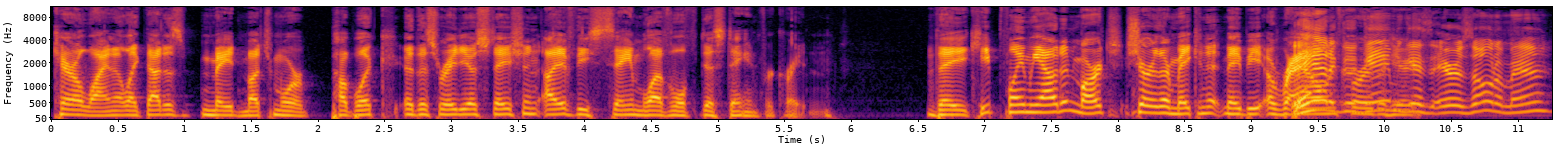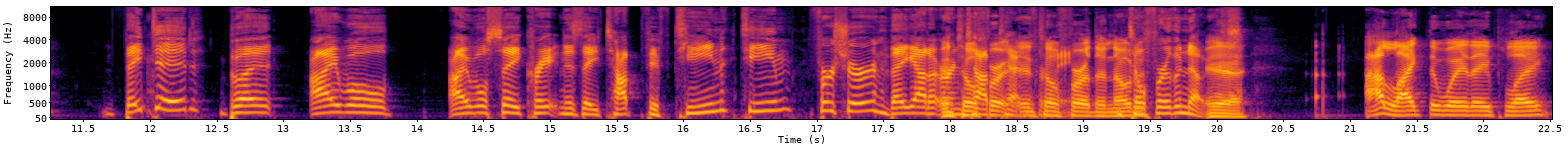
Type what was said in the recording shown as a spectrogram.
Carolina, like that is made much more public at this radio station, I have the same level of disdain for Creighton. They keep flaming out in March. Sure, they're making it maybe around. They had a good game here. against Arizona, man. They did, but I will I will say Creighton is a top 15 team for sure. They got to earn Until top fur- 10 for until me. further notice. Until further notice. Yeah, I like the way they play.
